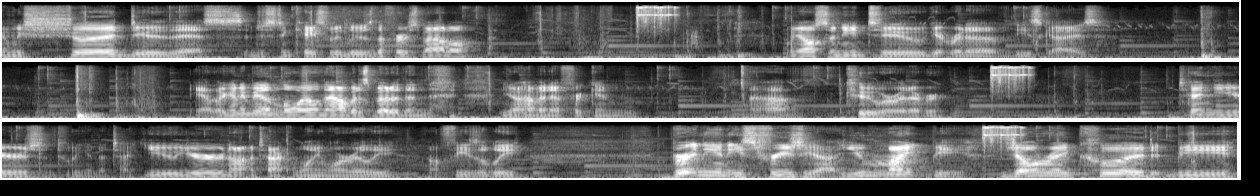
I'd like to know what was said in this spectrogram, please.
And we should do this, just in case we lose the first battle. We also need to get rid of these guys. Yeah, they're gonna be unloyal now, but it's better than, you know, having a freaking uh, coup or whatever. 10 years until we can attack you. You're not attackable anymore, really. Not feasibly. Brittany and East Frisia. You might be. Gelre could be...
